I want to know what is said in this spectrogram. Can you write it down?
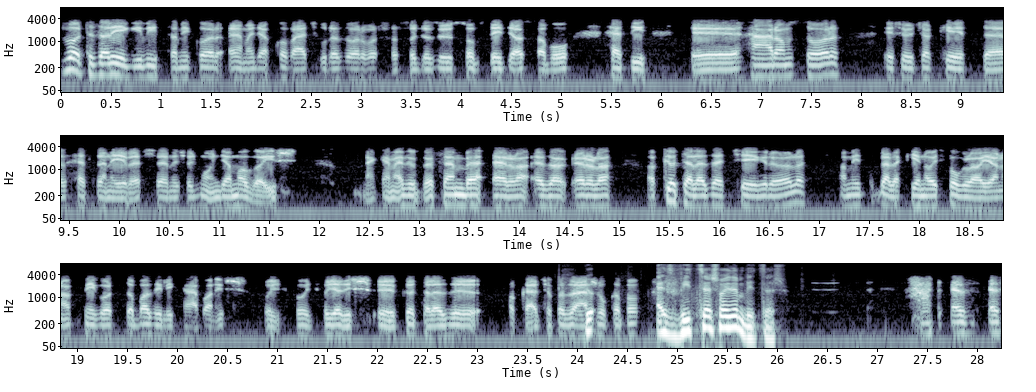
volt ez a régi vicc, amikor elmegy a Kovács úr az orvoshoz, hogy az ő szomszédja a Szabó heti háromszor, és ő csak kétszer, 70 évesen, és hogy mondja maga is. Nekem ez jut eszembe erről a, ez a, erről a, a kötelezettségről, amit bele kéne, hogy foglaljanak még ott a bazilikában is, hogy, hogy, hogy ez is kötelező, akár csak az ásókapok. Ez vicces, vagy nem vicces? Hát ez, ez,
